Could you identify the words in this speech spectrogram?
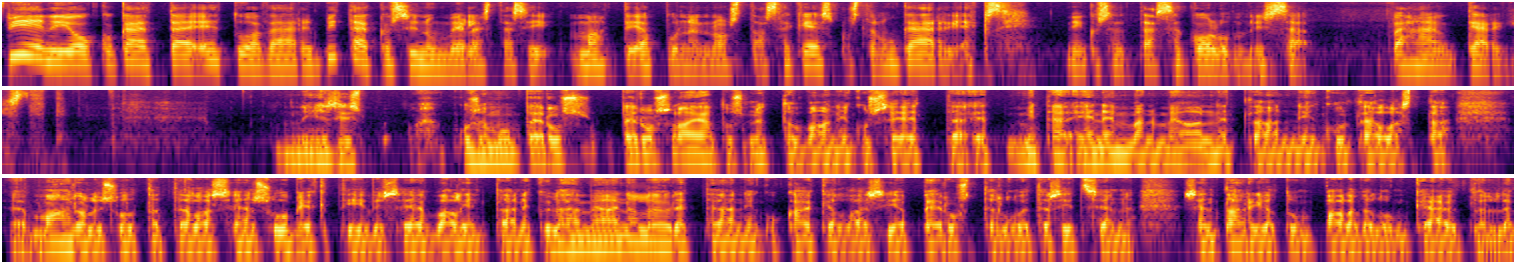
Pieni joukko käyttää etua väärin. Pitääkö sinun mielestäsi Matti Apunen nostaa se keskustelun kärjeksi, niin kuin sä tässä kolumnissa vähän kärjistit? Niin siis, kun se mun perus, perusajatus nyt on vaan niin kuin se, että, että mitä enemmän me annetaan niin kuin tällaista mahdollisuutta tällaiseen subjektiiviseen valintaan, niin kyllähän me aina löydetään niin kuin kaikenlaisia perusteluita sitten sen, sen tarjotun palvelun käytölle.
